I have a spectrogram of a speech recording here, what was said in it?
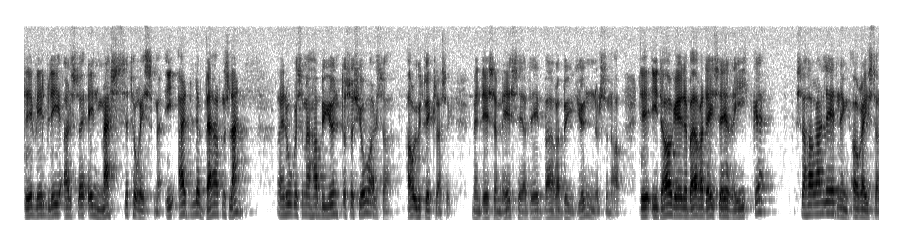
Det vil bli altså en masseturisme i alle verdens land. Det er noe som vi har begynt å se, altså, har utvikla seg. Men det som vi ser, det er bare begynnelsen av. Det, I dag er det bare de som er rike, som har anledning å reise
